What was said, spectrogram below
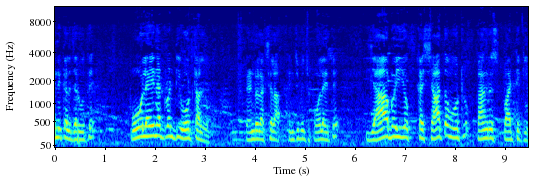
ఎన్నికలు జరిగితే పోలైనటువంటి ఓట్లలో రెండు లక్షల ఇంచుమించు పోలైతే యాభై ఒక్క శాతం ఓట్లు కాంగ్రెస్ పార్టీకి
